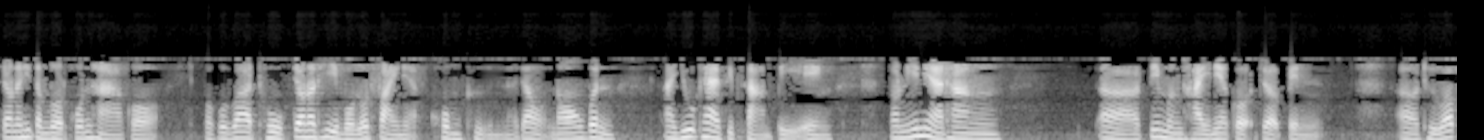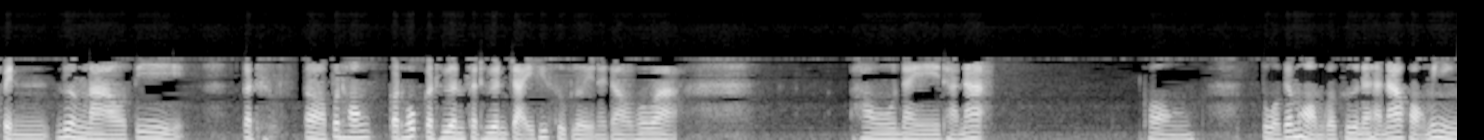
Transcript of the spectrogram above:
เจ้าหน้าที่ตำรวจค้นหาก็ปรากฏว่าถูกเจ้าหน้าที่บนรถไฟเนี่ยข่มขืนนะเจ้าน้องเปิ้นอายุแค่สิบสามปีเอง ตอนนี้เนี่ยทางที่เมืองไทยเนี่ยก็จะเป็นถือว่าเป็นเรื่องราวที่กระท เอ่อเปิ้นท้องกระทบกระเทือนสะเทือนใจที่สุดเลยนะเจ้า เพราะว่าเฮาในฐานะของตัวแก้มหอมก็คือในฐานะของไม่ยิง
